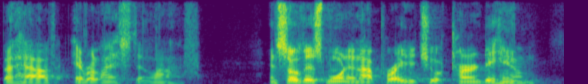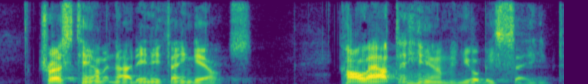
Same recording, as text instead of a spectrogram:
but have everlasting life. And so this morning, I pray that you'll turn to Him, trust Him, and not anything else. Call out to Him, and you'll be saved.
